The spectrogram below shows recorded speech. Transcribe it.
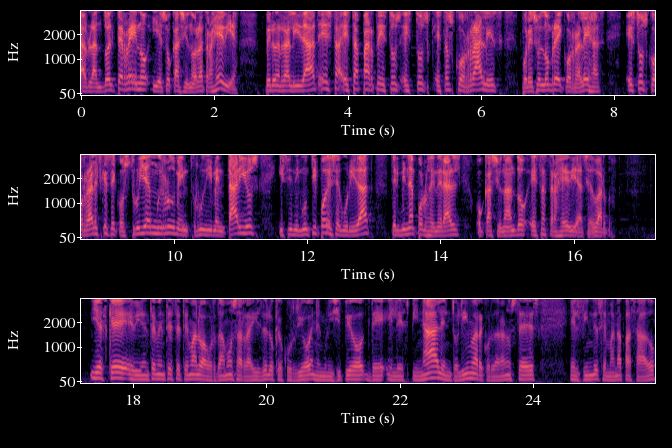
ablandó el terreno y eso ocasionó la tragedia pero en realidad esta, esta parte, estos, estos, estos corrales, por eso el nombre de corralejas, estos corrales que se construyen muy rudimentarios y sin ningún tipo de seguridad, terminan por lo general ocasionando estas tragedias, Eduardo. Y es que evidentemente este tema lo abordamos a raíz de lo que ocurrió en el municipio de El Espinal, en Tolima. Recordarán ustedes el fin de semana pasado,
